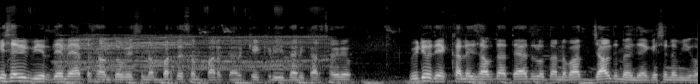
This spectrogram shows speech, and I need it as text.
ਕਿਸੇ ਵੀ ਵੀਰ ਦੇ ਮੈਂ ਪਸੰਦ ਹੋਵੇ, ਇਸ ਨੰਬਰ ਤੇ ਸੰਪਰਕ ਕਰਕੇ ਖਰੀਦਦਾਰੀ ਕਰ ਸਕਦੇ ਹੋ। ਵੀਡੀਓ ਦੇਖਣ ਲਈ ਸਭ ਦਾ ਤਹਿ ਦਿਲੋਂ ਧੰਨਵਾਦ। ਜਲਦ ਮਿਲ ਜਾਏ ਕਿਸੇ ਨਵੀਂ ਹੋਰ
